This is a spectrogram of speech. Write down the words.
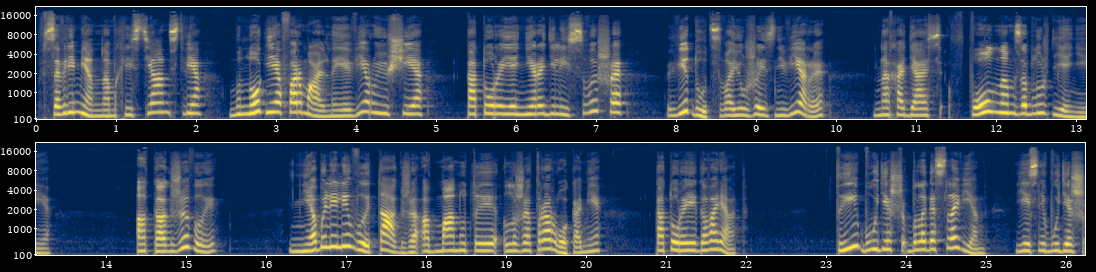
В современном христианстве многие формальные верующие, которые не родились свыше, ведут свою жизнь веры, находясь в полном заблуждении. А как же вы? Не были ли вы также обмануты лжепророками, которые говорят, ты будешь благословен, если будешь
